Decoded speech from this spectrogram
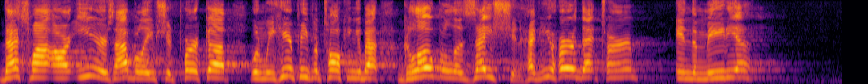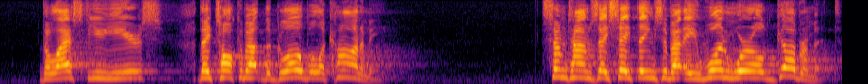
That's why our ears, I believe, should perk up when we hear people talking about globalization. Have you heard that term in the media the last few years? They talk about the global economy. Sometimes they say things about a one world government.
